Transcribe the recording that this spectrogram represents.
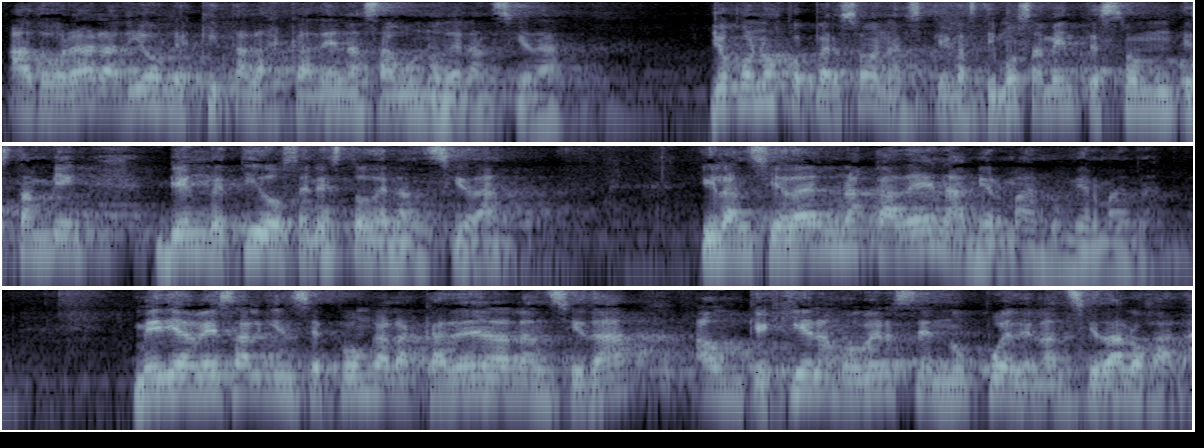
adorar a Dios le quita las cadenas a uno de la ansiedad. Yo conozco personas que lastimosamente son, están bien, bien metidos en esto de la ansiedad. Y la ansiedad es una cadena, mi hermano, mi hermana. Media vez alguien se ponga la cadena de la ansiedad, aunque quiera moverse, no puede, la ansiedad lo jala.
